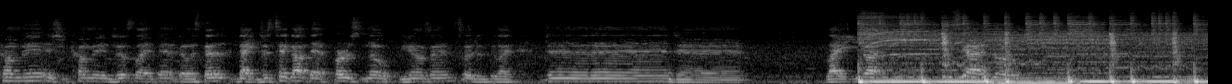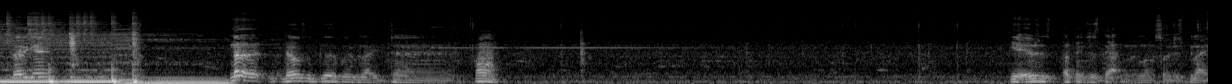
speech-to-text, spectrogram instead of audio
Come in, it should come in just like that, though. Instead of, like, just take out that first note, you know what I'm saying? So just be like, dun, dun, dun. Like, you got you it goes? Say it again? No, no, those are good, but it'd be like, dun. Huh. Yeah, it was just, I think just that one alone, so just be like.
